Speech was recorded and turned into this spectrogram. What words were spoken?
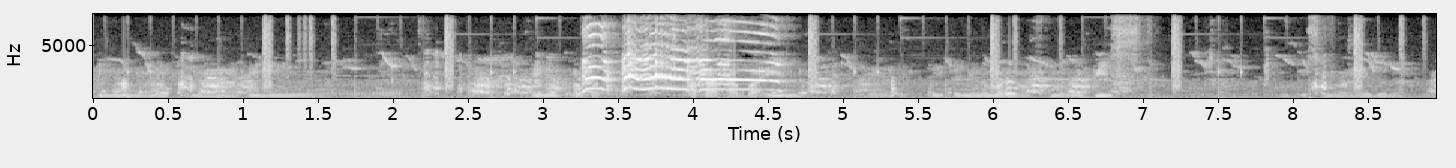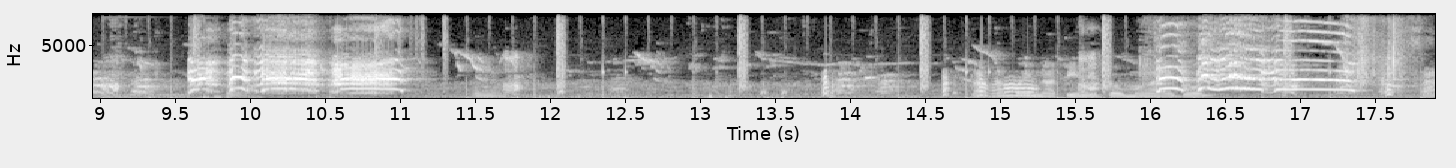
Ating manok na ating pinagpapat patatabain. Ayan, kita nyo naman oh, manipis manipis mga idol ha Ayan. tatabain natin ito mga idol. Sa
